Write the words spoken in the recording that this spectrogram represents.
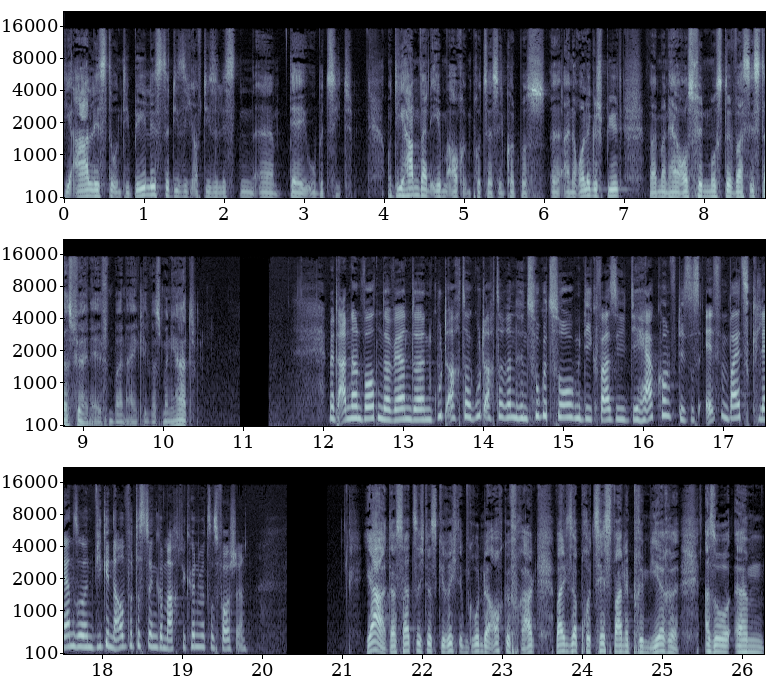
die A-Liste und die B-Liste, die sich auf diese Listen äh, der EU bezieht. Und die haben dann eben auch im Prozess in Cottbus äh, eine Rolle gespielt, weil man herausfinden musste, was ist das für ein Elfenbein eigentlich, was man hier hat. Mit anderen Worten, da werden dann Gutachter, Gutachterinnen hinzugezogen, die quasi die Herkunft dieses Elfenbeins klären sollen. Wie genau wird das denn gemacht? Wie können wir uns das vorstellen? Ja, das hat sich das Gericht im Grunde auch gefragt, weil dieser Prozess war eine Premiere. Also ähm,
